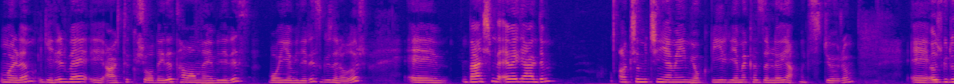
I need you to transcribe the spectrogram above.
Umarım gelir ve eee, artık şu odayı da tamamlayabiliriz. Boyayabiliriz. Güzel olur. Eee, ben şimdi eve geldim. Akşam için yemeğim yok. Bir yemek hazırlığı yapmak istiyorum. Ee, Özgü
